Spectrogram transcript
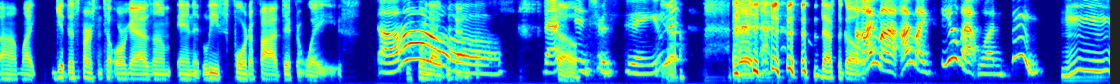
um like get this person to orgasm in at least four to five different ways before that Oh, that's So, interesting. yeah. That's the goal. I might I might steal that one. Hmm. Hmm.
